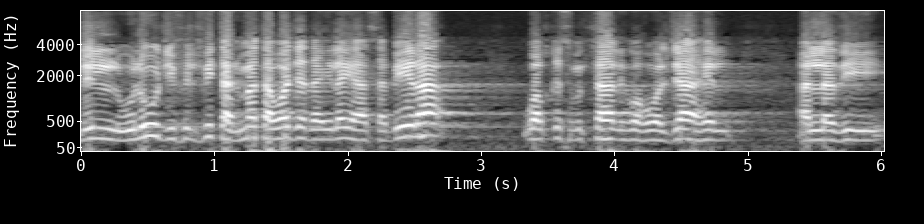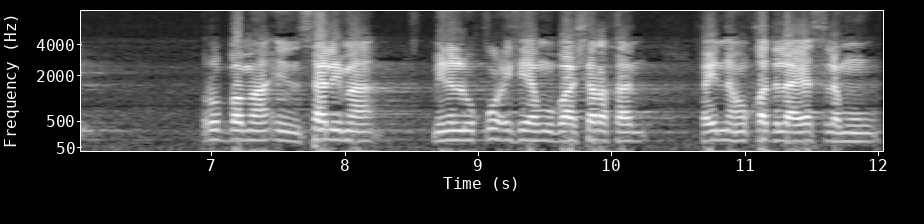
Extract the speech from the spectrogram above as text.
للولوج في الفتن متى وجد إليها سبيلا والقسم الثالث وهو الجاهل الذي ربما إن سلم من الوقوع فيها مباشرة فإنه قد لا يسلم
